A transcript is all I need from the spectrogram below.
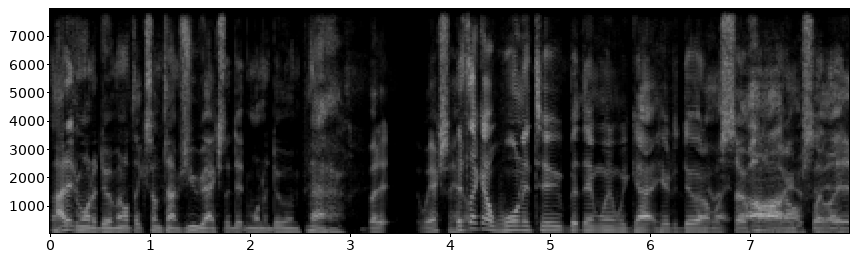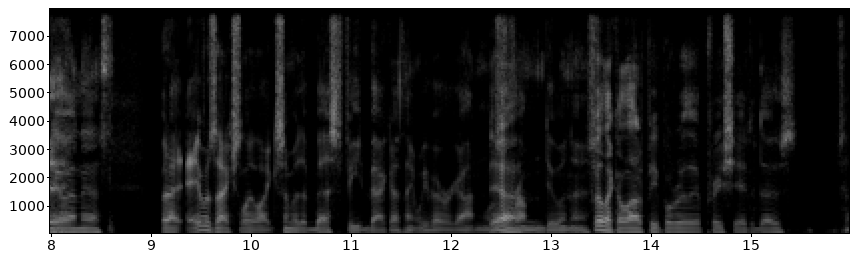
I didn't want to do them. I don't think sometimes you actually didn't want to do them, No. but it we actually had It's like I wanted to, but then when we got here to do it, I'm was like, so oh, hot, I don't feel like, doing this. but I, it was actually like some of the best feedback I think we've ever gotten was Yeah. from doing this. I feel like a lot of people really appreciated those. So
